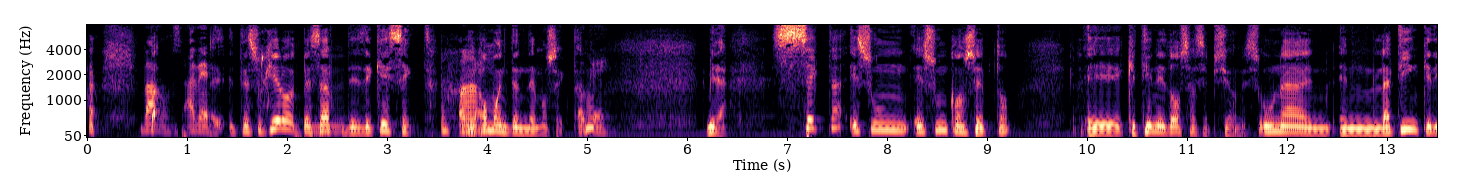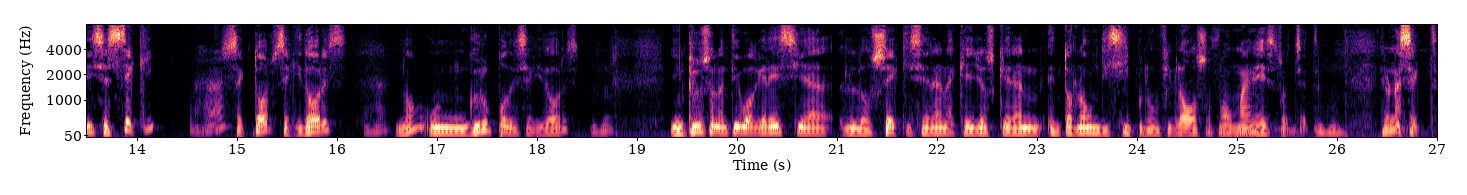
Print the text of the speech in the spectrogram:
Vamos, a ver. eh, te sugiero empezar desde qué es secta, de cómo entendemos secta, ¿no? Ok. Mira, secta es un, es un concepto eh, que tiene dos acepciones. Una en, en latín que dice sequi, sector, seguidores, ¿no? Un grupo de seguidores. Incluso en la antigua Grecia los sequis eran aquellos que eran en torno a un discípulo, un filósofo, un maestro, etc. Era una secta.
